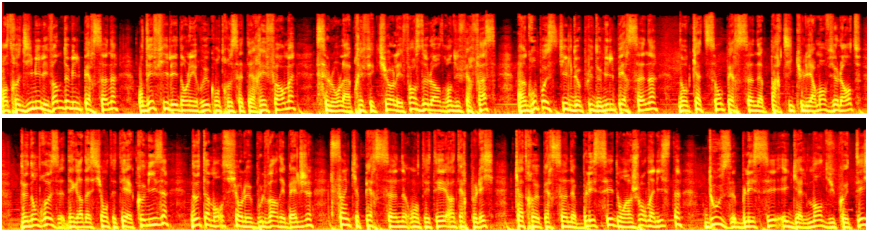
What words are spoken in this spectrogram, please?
entre 10 000 et 22 000 personnes ont défilé dans les rues contre cette réforme. Selon la préfecture, les forces de l'ordre ont dû faire face à un groupe hostile de plus de 1000 personnes, dont 400 personnes particulièrement violentes. De nombreuses dégradations ont été commises, notamment sur le boulevard des Belges. Cinq personnes ont été interpellées, quatre personnes blessées, dont un journaliste, 12 blessés également du côté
